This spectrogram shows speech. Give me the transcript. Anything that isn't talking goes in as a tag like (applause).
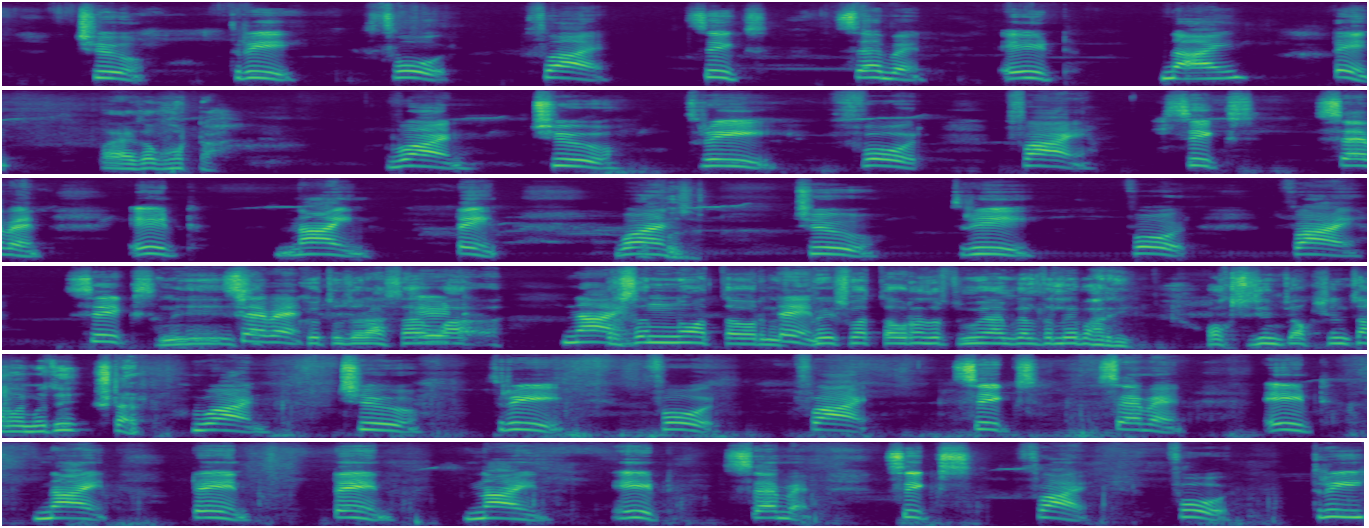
two, three, four, five, six, seven, eight, nine, ten. पायाचा घोटा One, two, three, four, five, six, seven, eight, nine, ten. One, Opposite. two, three, four, five, six, प्रसन्न वातावरण fresh वातावरण जर तुम्ही आम्ही तर भारी. Oxygen oxygen चांगला मिळते start one two three four five six seven eight nine ten ten nine eight seven six five four three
